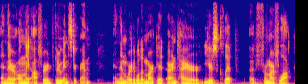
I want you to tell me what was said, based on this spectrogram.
and they're only offered through Instagram. And then we're able to market our entire year's clip of, from our flock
